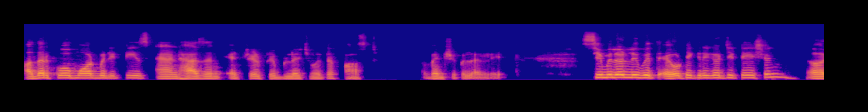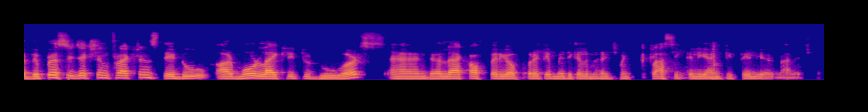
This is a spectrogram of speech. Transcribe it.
other comorbidities, and has an atrial fibrillation with a fast ventricular rate. Similarly, with aortic regurgitation, uh, depressed ejection fractions, they do are more likely to do worse and uh, lack of perioperative medical management, classically anti-failure management.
